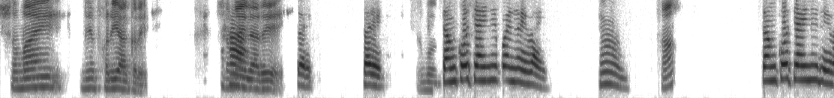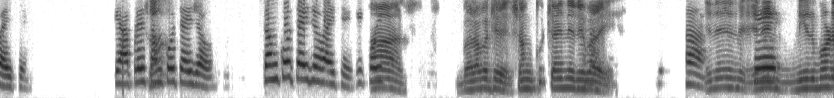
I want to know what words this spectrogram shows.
સમાય ને ફર્યા કરે. સમાયેલા રહે કરેક્ટ બોલ. સંકોચાઈને પણ રહેવાય. હમ. હા? સંકોચાઈને રહેવાય છે. કે આપણે સંકોચાઈ જાવ સંકોચાઈ જવાય છે કે કોઈ બરાબર છે. સંકોચાઈને ને રહેવાય. હા. એને એને નિર્મળ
